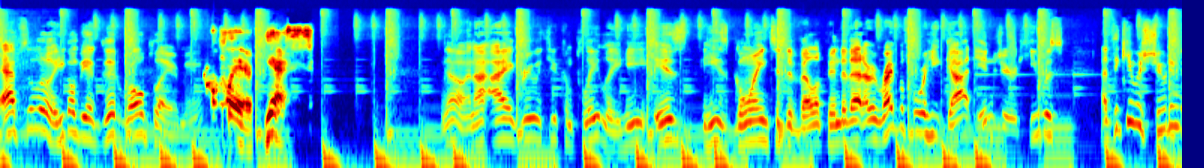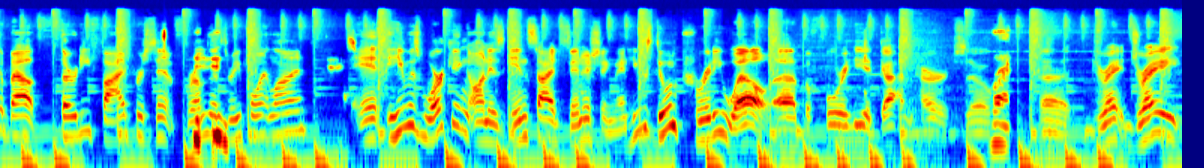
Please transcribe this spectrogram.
absolutely. He's gonna be a good role player, man. Role player. Yes. No, and I, I agree with you completely. He is he's going to develop into that. I mean, right before he got injured, he was I think he was shooting about thirty five percent from the three point line. and he was working on his inside finishing, man. He was doing pretty well uh, before he had gotten hurt. So, Right. uh, Dre, Dre,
